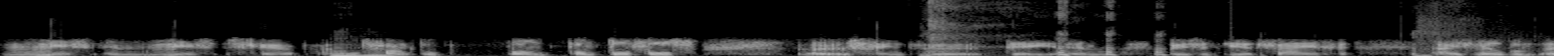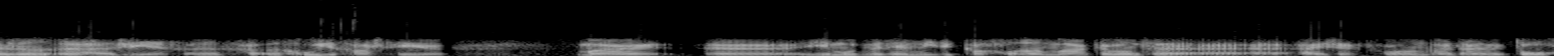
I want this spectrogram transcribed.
mes en mes scherp. Hij ontvangt op pan, pantoffels, eh, schenkt eh, thee en presenteert vijgen. Hij is, heel, bem- hij is een, een zeer eh, ga- een goede gastheer. Maar je moet met hem niet de kachel aanmaken, want hij zegt gewoon uiteindelijk toch...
